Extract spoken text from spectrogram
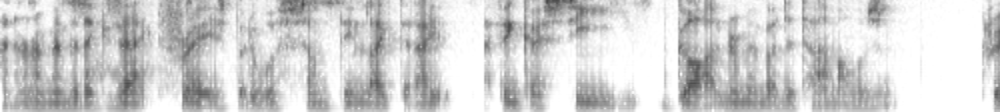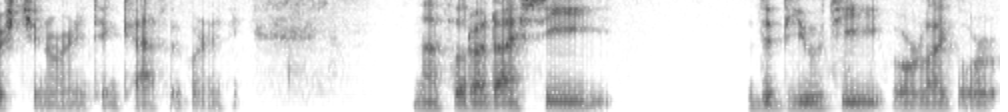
I don't remember the exact phrase, but it was something like that. I, I think I see God. Remember at the time I wasn't Christian or anything, Catholic or anything. And I thought that I see the beauty or like or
